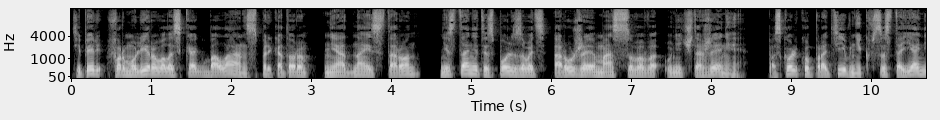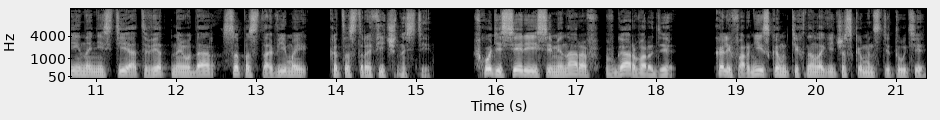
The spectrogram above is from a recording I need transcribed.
теперь формулировалась как баланс, при котором ни одна из сторон не станет использовать оружие массового уничтожения, поскольку противник в состоянии нанести ответный удар сопоставимой катастрофичности. В ходе серии семинаров в Гарварде Калифорнийском технологическом институте,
